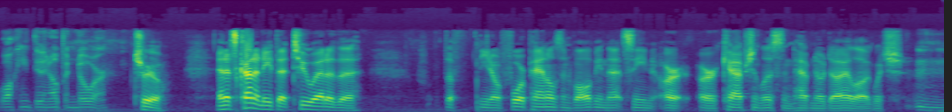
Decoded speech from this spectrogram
walking through an open door. true and it's kind of neat that two out of the the you know four panels involving that scene are are captionless and have no dialogue which hmm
